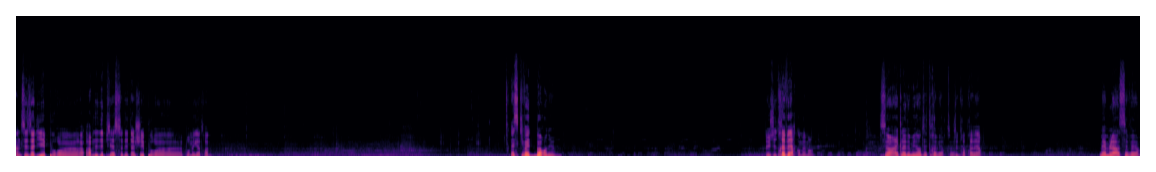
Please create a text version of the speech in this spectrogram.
Euh, un de ses alliés pour euh, ramener des pièces détachées pour, pour Megatron. Est-ce qu'il va être borgne? C'est très vert quand même. Hein. C'est vrai que la dominante est très verte. C'est très très vert. Même là, c'est vert.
